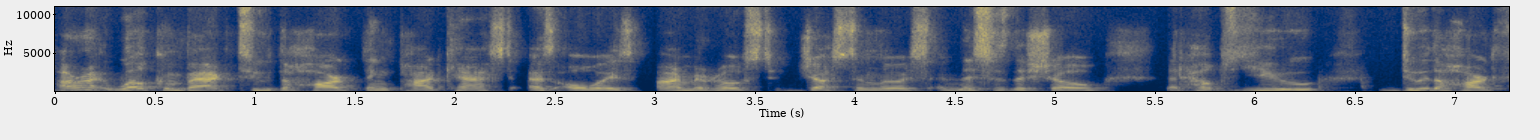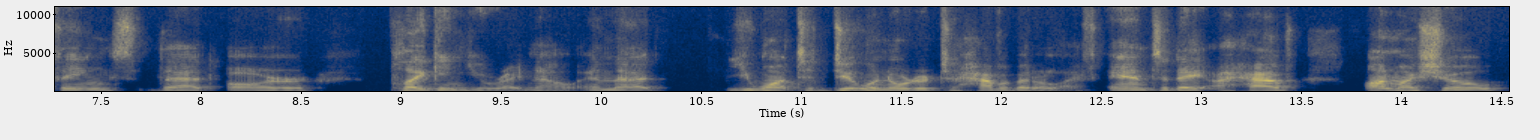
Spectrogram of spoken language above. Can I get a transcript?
All right, welcome back to the Hard Thing Podcast. As always, I'm your host, Justin Lewis, and this is the show that helps you do the hard things that are plaguing you right now and that you want to do in order to have a better life. And today I have on my show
